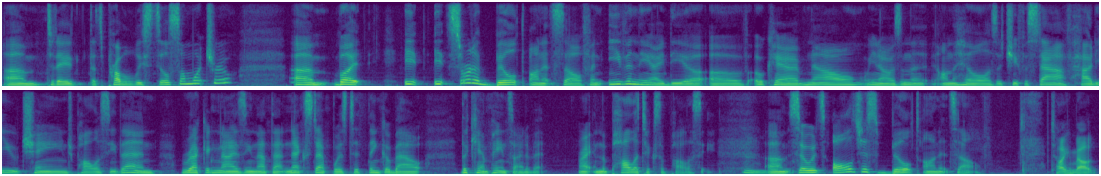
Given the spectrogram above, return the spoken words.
Um, today, that's probably still somewhat true. Um, but it it sort of built on itself and even the idea of okay i've now you know i was in the on the hill as a chief of staff. How do you change policy then recognizing that that next step was to think about the campaign side of it right and the politics of policy? Mm. um, so it's all just built on itself. Talking about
